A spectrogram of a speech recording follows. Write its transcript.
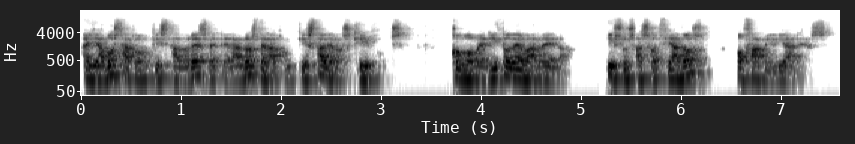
hallamos a conquistadores veteranos de la conquista de los Quijos, como Benito de Barrera y sus asociados o familiares.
